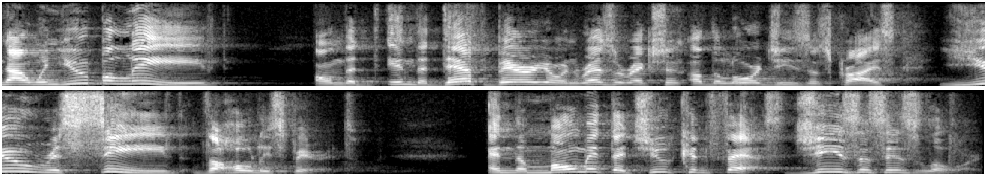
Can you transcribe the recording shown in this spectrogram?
Now, when you believed on the, in the death, burial, and resurrection of the Lord Jesus Christ, you received the Holy Spirit. And the moment that you confess, Jesus is Lord,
